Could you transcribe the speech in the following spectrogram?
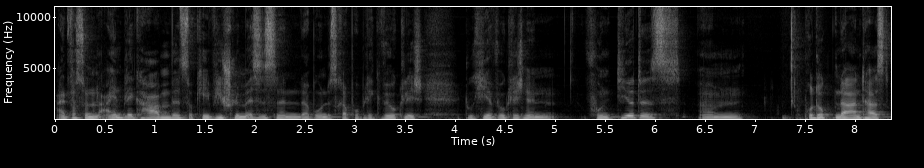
einfach so einen Einblick haben willst, okay, wie schlimm ist es denn in der Bundesrepublik wirklich, du hier wirklich ein fundiertes ähm, Produkt in der Hand hast,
